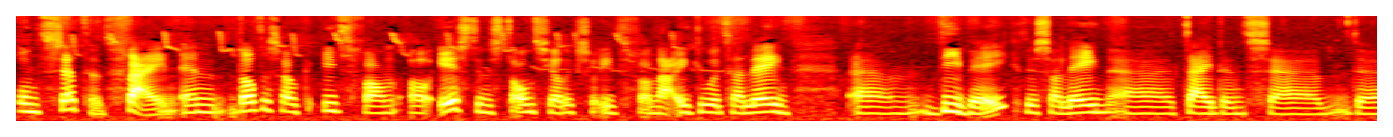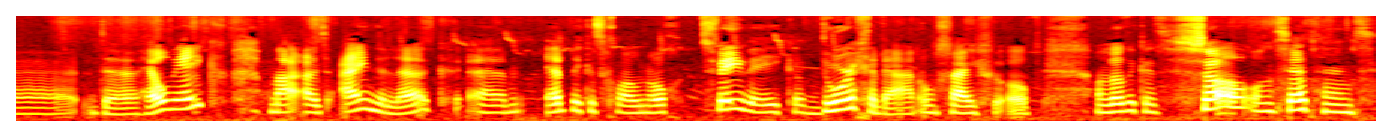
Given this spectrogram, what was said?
ontzettend fijn. En dat is ook iets van... Al eerste instantie had ik zoiets van... Nou, ik doe het alleen Ehm, die week. Dus alleen uh, tijdens uh, de, de helweek. Maar uiteindelijk um, heb ik het gewoon nog twee weken doorgedaan om vijf uur op. Omdat ik het zo ontzettend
